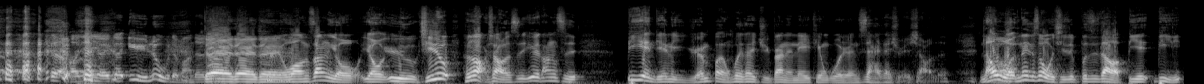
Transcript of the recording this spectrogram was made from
对，好像有一个预录的嘛，对不对？对对对，网上有有预录。其实很好笑的是，因为当时毕业典礼原本会在举办的那一天，我人是还在学校的。然后我那个时候我其实不知道毕业毕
